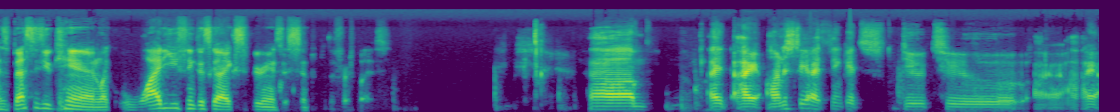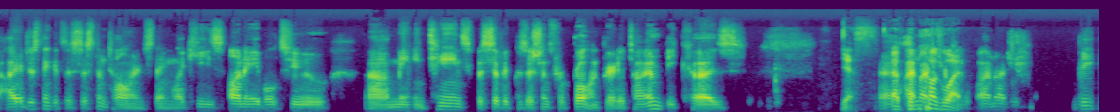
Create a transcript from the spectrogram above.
as best as you can, like why do you think this guy experienced this symptom in the first place? Um, I, I honestly, I think it's due to, I, I just think it's a system tolerance thing. Like he's unable to uh, maintain specific positions for a prolonged period of time because Yes, uh, I'm not because sure, what? I'm not sure. Be,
